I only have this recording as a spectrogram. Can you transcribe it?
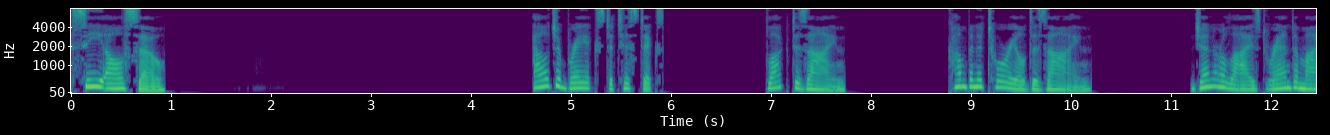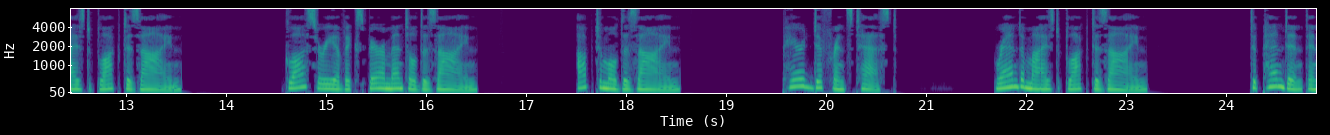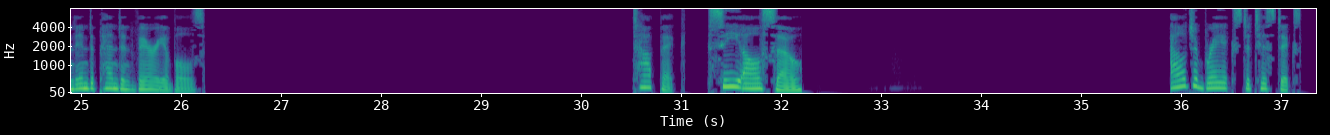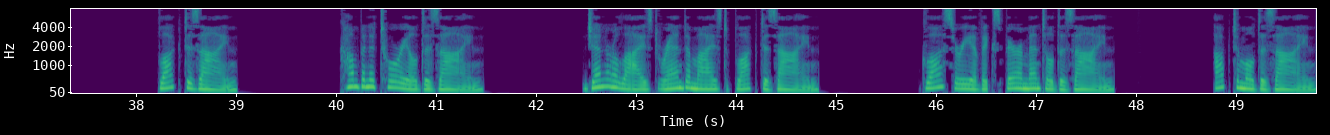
See also Algebraic statistics Block design Combinatorial design Generalized randomized block design Glossary of experimental design Optimal design Paired difference test Randomized block design Dependent and independent variables See also Algebraic statistics Block design Combinatorial design Generalized randomized block design Glossary of experimental design Optimal design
